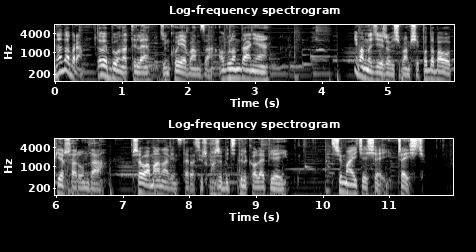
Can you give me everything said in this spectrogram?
No dobra, to by było na tyle. Dziękuję Wam za oglądanie. I mam nadzieję, że Wam się podobało. Pierwsza runda przełamana, więc teraz już może być tylko lepiej. Trzymajcie się i cześć.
